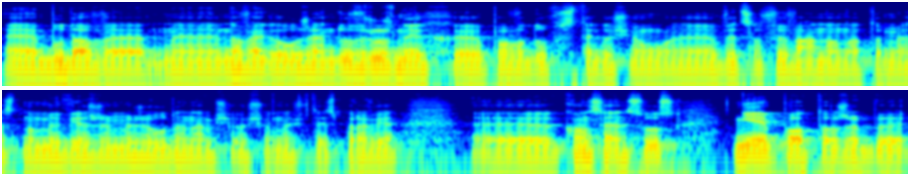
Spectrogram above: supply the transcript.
e, budowę e, nowego urzędu. Z różnych e, powodów z tego się wycofywano, natomiast no, my wierzymy, że uda nam się osiągnąć w tej sprawie konsensus. Nie po to, żeby,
